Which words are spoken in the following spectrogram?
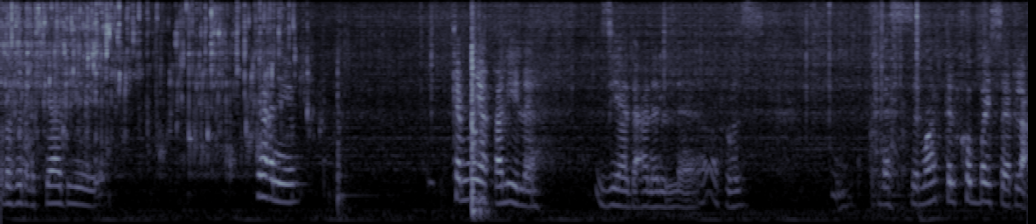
الرز الاعتيادي يعني كمية قليلة زيادة عن الرز. بس مالت الكبة يصير لا.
